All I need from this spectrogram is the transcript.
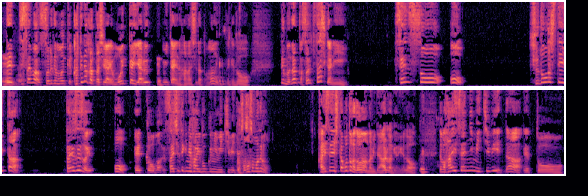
う。で、うん実際まあ、それでもう一回、勝てなかった試合をもう一回やるみたいな話だと思うんだけど、でもなんかそれって確かに、戦争を主導していた、太陽戦争を、えっと、まあ、最終的に敗北に導いた、そもそもでも、改戦したことがどうなんだみたいなのあるわけだけど、でも敗戦に導いた、えっと、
